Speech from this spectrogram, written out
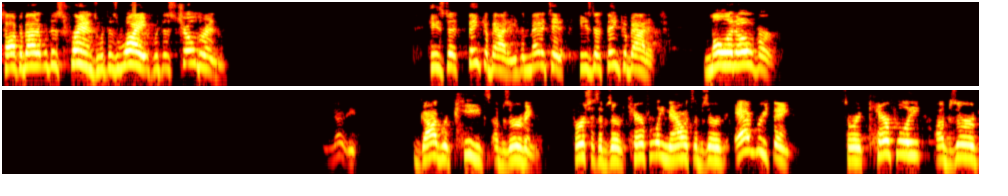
Talk about it with his friends, with his wife, with his children. He's to think about it. He's to meditate. He's to think about it. Mull it over. God repeats observing. First, it's observed carefully. Now, it's observed everything. So we carefully observe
